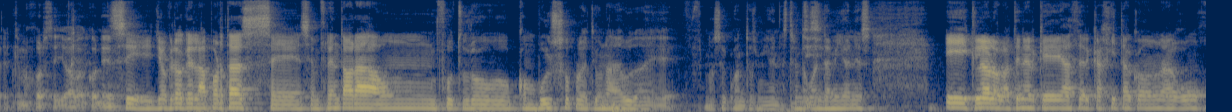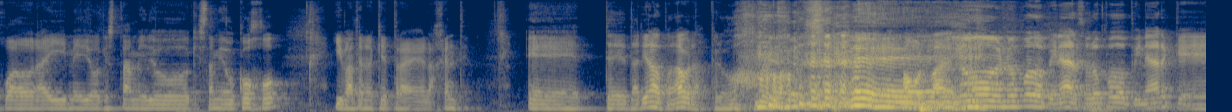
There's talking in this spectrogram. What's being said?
el que mejor se llevaba con él. Sí, yo creo que Laporta se, se enfrenta ahora a un futuro convulso porque tiene una deuda de no sé cuántos millones, 30 o 40 millones. Y claro, va a tener que hacer cajita con algún jugador ahí medio que está medio, que está medio cojo y va a tener que traer a gente. Eh, te daría la palabra, pero... Eh, Vamos, vale. No, no puedo opinar, solo puedo opinar que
